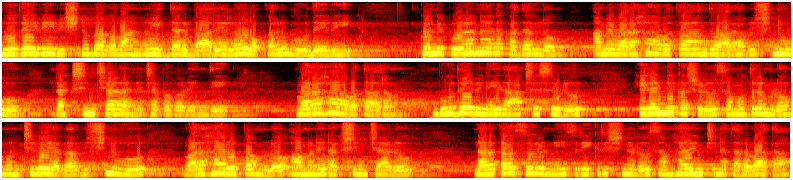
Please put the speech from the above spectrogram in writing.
భూదేవి విష్ణు భగవాన్ను ఇద్దరి భార్యలో ఒకరు భూదేవి. కొన్ని పురాణాల కథల్లో ఆమె వరహ అవతారం ద్వారా విష్ణువు రక్షించాడని చెప్పబడింది. వరహ అవతారం. భూదేవిని రాక్షసుడు హిరణ్యకశుడు సముద్రంలో ముంచివేయగా విష్ణువు వరహ రూపంలో రక్షించాడు. నరకాసురుణ్ణి శ్రీకృష్ణుడు సంహరించిన తర్వాత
